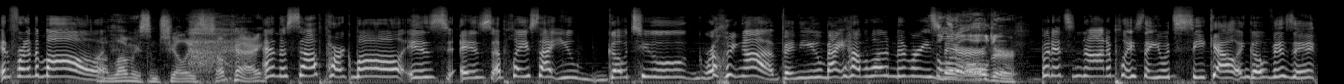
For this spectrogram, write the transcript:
in front of the mall. I love me some Chili's. Okay. and the South Park Mall is is a place that you go to growing up, and you might have a lot of memories It's a there. little older. but it's not a place that you would seek out and go visit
